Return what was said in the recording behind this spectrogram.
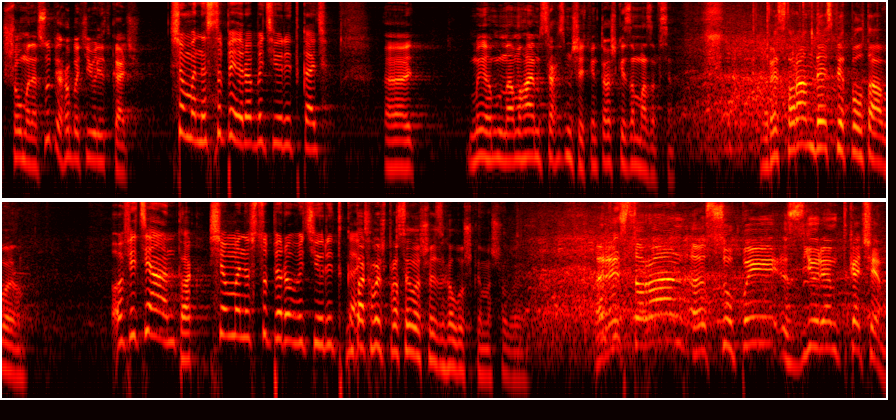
що в мене в супі робить Юрій Ткач? Що в мене в супі робить Юрій Ткач? Е, ми намагаємося розсмішити, він трошки замазався. Ресторан десь під Полтавою. Офіціант, Так. що в мене в супі робить Юрій Ну, Ткач? так ви ж просили щось з галушками, що ви. Ресторан е, супи з Юрієм Ткачем.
